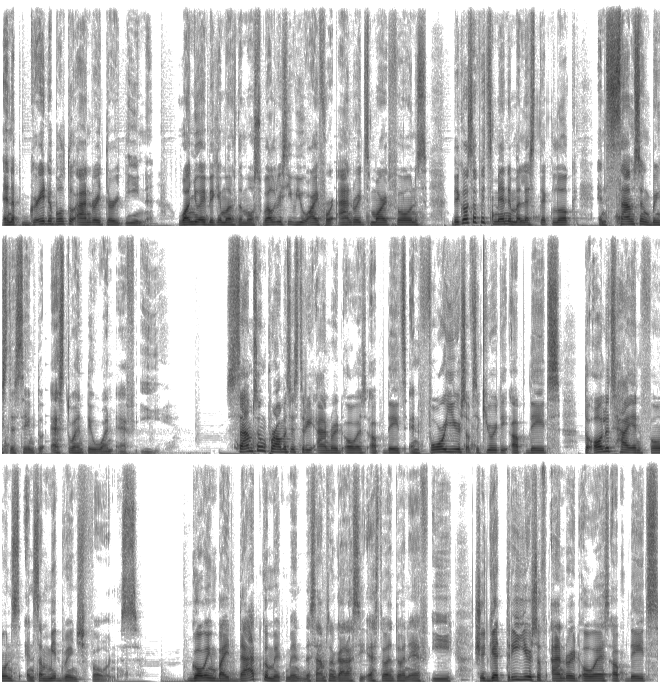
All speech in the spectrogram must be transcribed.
and upgradable to Android 13. One UI became one of the most well-received UI for Android smartphones because of its minimalistic look and Samsung brings the same to S21 FE. Samsung promises three Android OS updates and four years of security updates to all its high-end phones and some mid-range phones. Going by that commitment, the Samsung Galaxy S21 FE should get 3 years of Android OS updates,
